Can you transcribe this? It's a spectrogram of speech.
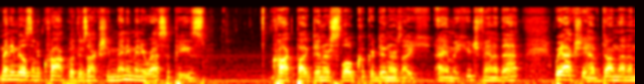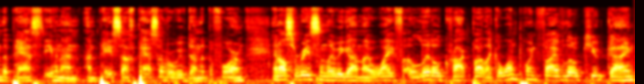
many meals in a crock. But there's actually many many recipes crockpot dinners, slow cooker dinners. I, I am a huge fan of that. We actually have done that in the past, even on, on Pesach, Passover, we've done it before. And also recently, we got my wife a little crockpot, like a 1.5 little cute guy,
